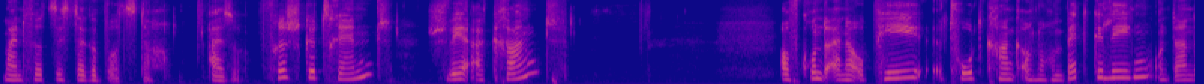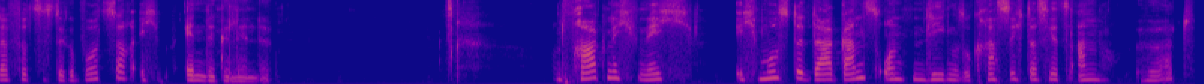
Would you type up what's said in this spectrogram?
mein 40. Geburtstag. Also frisch getrennt, schwer erkrankt, aufgrund einer OP todkrank auch noch im Bett gelegen und dann der 40. Geburtstag, ich Ende Gelände. Und frag mich nicht, ich musste da ganz unten liegen, so krass sich das jetzt anhört,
